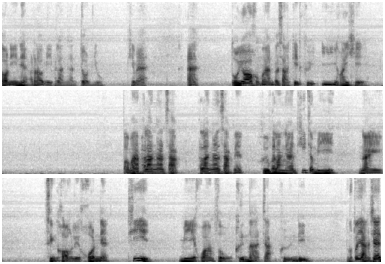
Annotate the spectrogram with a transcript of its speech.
ตอนนี้เนี่ยเรามีพลังงานจนอยู่โอเคไหมอะตัวย่อของมันภาษาอังกฤษคือ e ห้อย k ต่อมาพลังงานศักพลังงานศักเนี่ยคือพลังงานที่จะมีในสิ่งของหรือคนเนี่ยที่ มีความสูงขึ้นมาจากพื้นดินยกตัวอย่างเช่น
